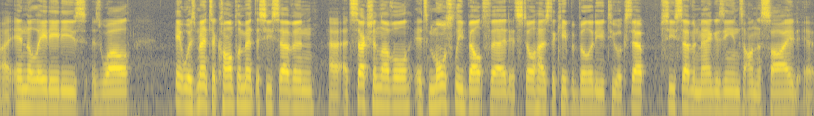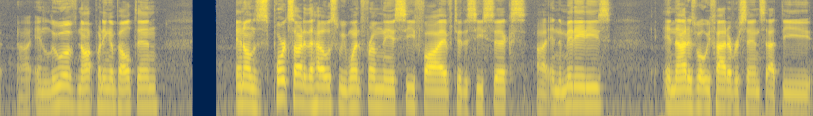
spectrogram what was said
uh, in the late 80s as well. It was meant to complement the C7 uh, at section level. It's mostly belt fed. It still has the capability to accept C7 magazines on the side uh, in lieu of not putting a belt in. And on the support side of the house, we went from the C5 to the C6 uh, in the mid 80s, and that is what we've had ever since at the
